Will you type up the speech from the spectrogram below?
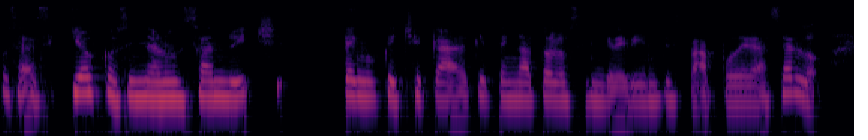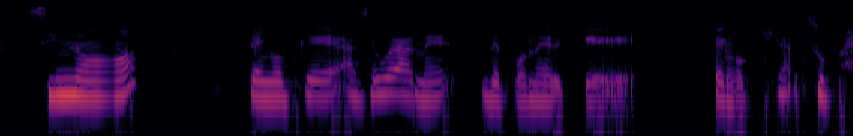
O sea, si quiero cocinar un sándwich, tengo que checar que tenga todos los ingredientes para poder hacerlo. Si no, tengo que asegurarme de poner que tengo que ir al súper.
